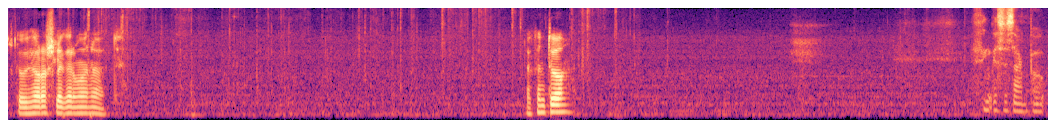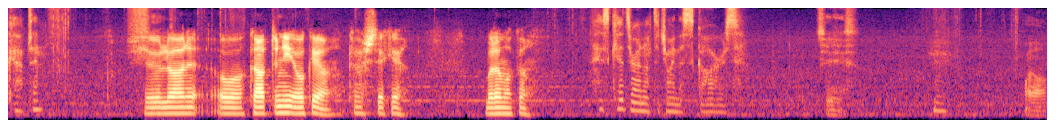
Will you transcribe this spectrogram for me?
چکەوی هێڕەش لە گەرمانات دەکەن تۆ I think this is our boat, Captain. لەوانێ ئەوە کاپتنی ئەوکەیە But I'm okay. His kids ran off to join the Scars. Jeez. Hmm. Well,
